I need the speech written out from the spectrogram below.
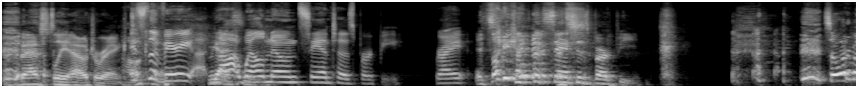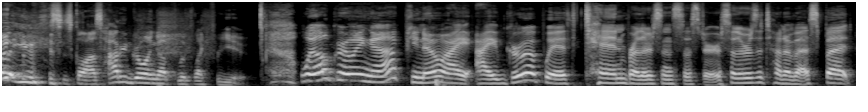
vastly outranked. It's the very We not well known Santa's burpee, right? It's like Santa's burpee. so what about you, Mrs. Claus? How did growing up look like for you? Well, growing up, you know, I, I grew up with 10 brothers and sisters, so there was a ton of us. But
